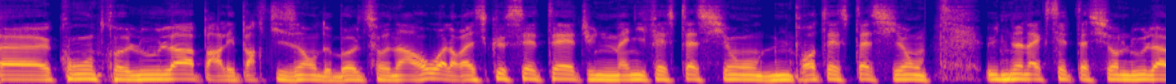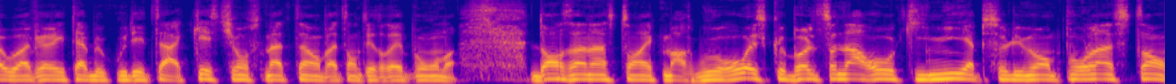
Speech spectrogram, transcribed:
euh, contre Lula par les partisans de Bolsonaro. Alors est-ce que c'était une manifestation, une protestation, une non-acceptation de Lula ou un véritable coup d'État? Question ce matin, on va tenter de répondre dans un instant avec Marc Bourreau. Est-ce que Bolsonaro qui nie absolument pour l'instant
